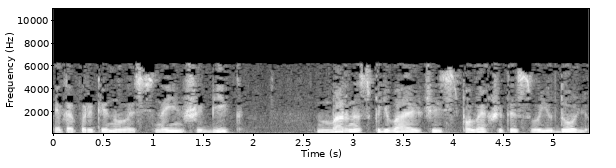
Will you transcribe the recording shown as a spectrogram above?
яка перекинулась на інший бік марно сподіваючись полегшити свою долю.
